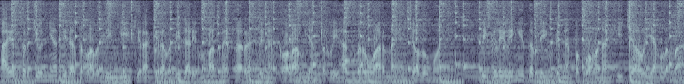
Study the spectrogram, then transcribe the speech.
Air terjunnya tidak terlalu tinggi kira-kira lebih dari 4 meter dengan kolam yang terlihat berwarna hijau lumut. Dikelilingi tebing dengan pepohonan hijau yang lebat.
